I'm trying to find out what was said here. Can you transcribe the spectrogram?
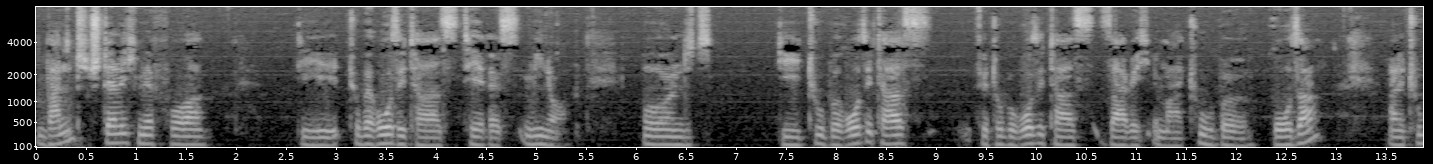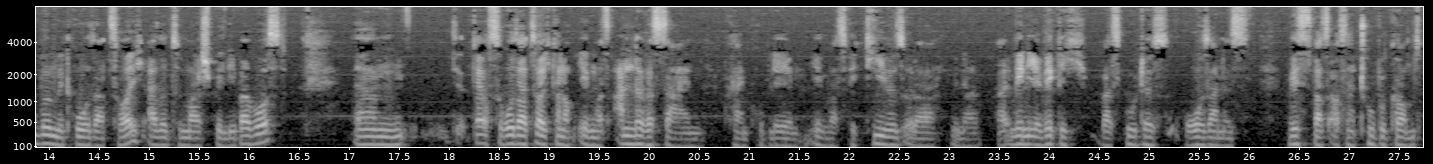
Wand stelle ich mir vor die Tuberositas teres minor. Und die Tuberositas, für Tuberositas sage ich immer Tube rosa eine Tube mit rosa Zeug, also zum Beispiel Leberwurst. Ähm, das rosa Zeug kann auch irgendwas anderes sein, kein Problem. Irgendwas Fiktives oder wenn ihr, wenn ihr wirklich was Gutes, Rosanes wisst, was aus einer Tube kommt.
